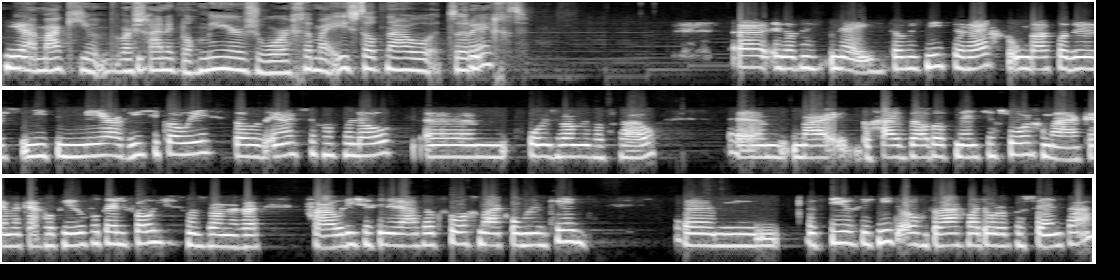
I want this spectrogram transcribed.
ja. Ja, maak je waarschijnlijk nog meer zorgen. Maar is dat nou terecht? Uh, dat is, nee, dat is niet terecht, omdat er dus niet meer risico is dat het ernstiger verloopt um, voor een zwangere vrouw. Um, maar ik begrijp wel dat mensen zich zorgen maken. En we krijgen ook heel veel telefoontjes van zwangere vrouwen die zich inderdaad ook zorgen maken om hun kind. Um, het virus is niet overdraagbaar door de placenta.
